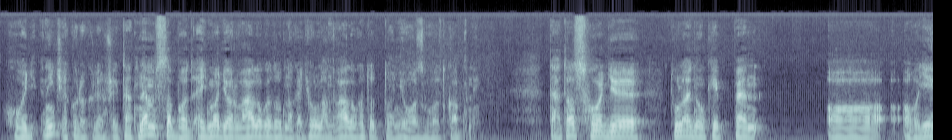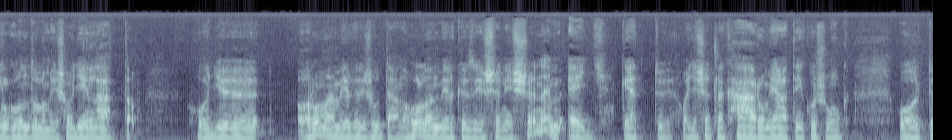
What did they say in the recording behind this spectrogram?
hogy nincs ekkora különbség. Tehát nem szabad egy magyar válogatottnak egy holland válogatottól 8 gólt kapni. Tehát az, hogy tulajdonképpen, a, ahogy én gondolom és ahogy én láttam, hogy a román mérkőzés után, a holland mérkőzésen is nem egy, kettő, vagy esetleg három játékosunk volt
